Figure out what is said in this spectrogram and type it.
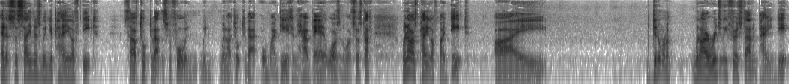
And it's the same as when you're paying off debt. So I've talked about this before when, when, when I talked about all my debt and how bad it was and all that sort of stuff. When I was paying off my debt, I didn't want to. When I originally first started paying debt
